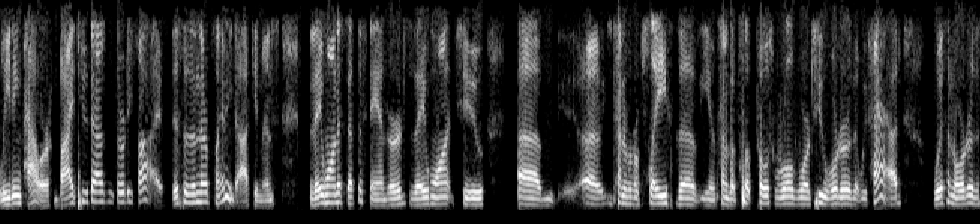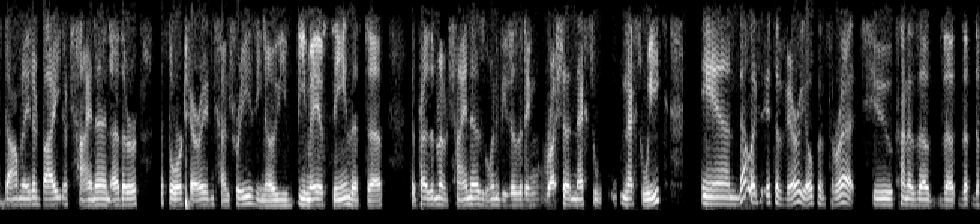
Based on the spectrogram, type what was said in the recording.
leading power by 2035. This is in their planning documents. They want to set the standards. They want to um, uh, kind of replace the you know kind of the post World War II order that we've had with an order that's dominated by you know China and other authoritarian countries. You know, you, you may have seen that uh, the president of China is going to be visiting Russia next next week. And no, it's, it's a very open threat to kind of the, the, the, the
